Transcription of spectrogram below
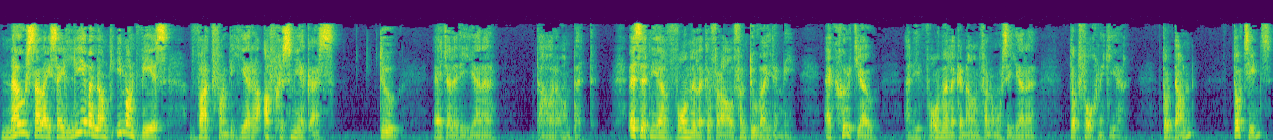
nou sal hy sy lewe lank iemand wees wat van die Here afgesmeek is. Toe het hulle die Here daar aanbid. Is dit nie 'n wonderlike verhaal van toewyding nie? Ek groet jou in die wonderlike naam van ons Here. Tot volgende keer. Tot dan. Totsiens.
